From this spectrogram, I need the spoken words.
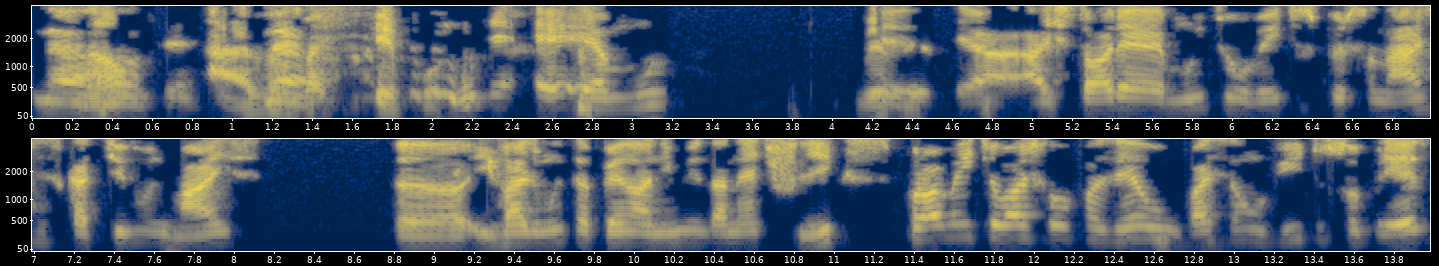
Não, não, não, tem. Ah, não. É, é, é muito. É, a, a, história é muito envolvente, os personagens cativam demais. Uh, e vale muito a pena o anime da Netflix. Provavelmente eu acho que eu vou fazer, um, vai ser um vídeo sobre ele,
